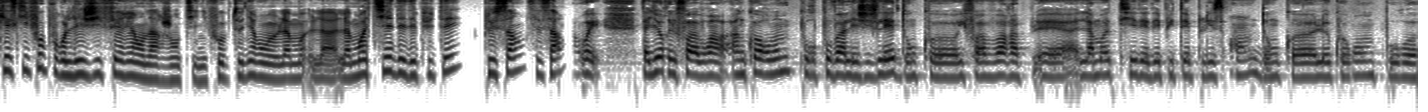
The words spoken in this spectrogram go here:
Qu'est-ce qu'il faut pour légiférer en Argentine? Il faut obtenir la moitié des députés? Plus un, c'est ça? Oui. D'ailleurs, il faut avoir un quorum pour pouvoir législer. Donc, euh, il faut avoir euh, la moitié des députés plus un. Donc, euh, le quorum pour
